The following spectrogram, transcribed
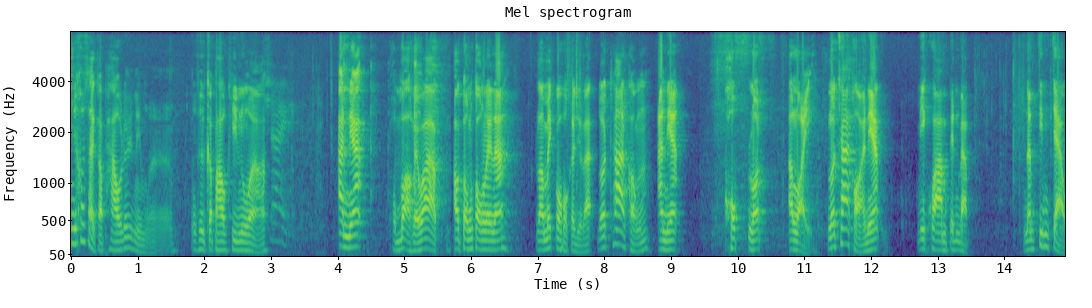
นี่เขาใส่กะเพราด้วยนี่หมามันคือกะเพราคีนัวเหรอใช่ อันเนี้ยผมบอกเลยว่า เอาตรงๆเลยนะ เราไม่โกหกกันอยู่แล้ว รสชาติของอันเนี้ยครบรสอร่อย รสชาติของอันเนี้ยมีความเป็นแบบน้ำจิ้มแจ่ว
